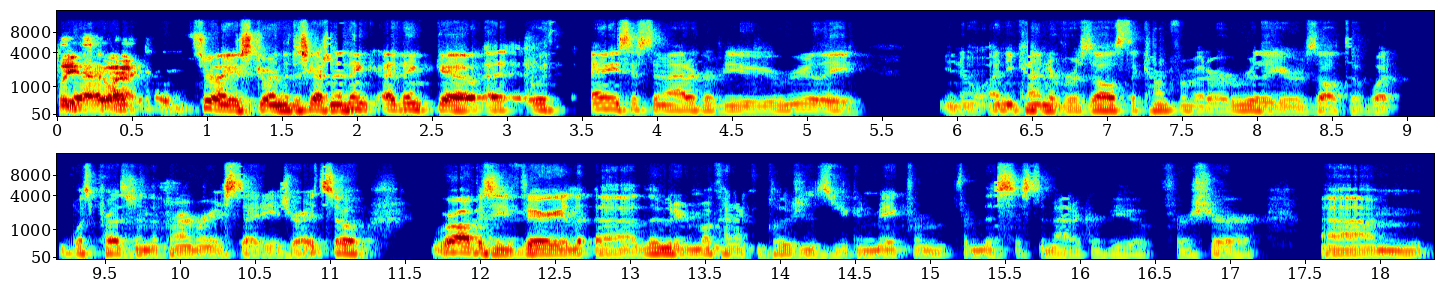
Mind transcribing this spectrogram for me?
Please yeah, go I, ahead. I, certainly, just join the discussion. I think I think uh, uh, with any systematic review, you really, you know, any kind of results that come from it are really a result of what was present in the primary studies, right? So we're obviously very uh, limited in what kind of conclusions you can make from from this systematic review for sure. Um,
